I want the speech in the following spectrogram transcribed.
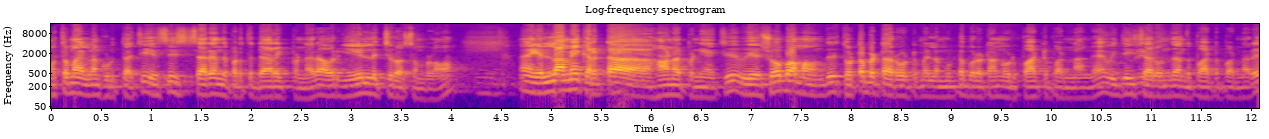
மொத்தமாக எல்லாம் கொடுத்தாச்சு. எஸ்எஸ்சி சாரே அந்த படத்தை டைரக்ட் பண்ணார். அவருக்கு ஏழு லட்ச ரூபா சம்பளம். எல்லாமே கரெக்டாக ஹானர் பண்ணியாச்சு. சோபாமா வந்து தொட்டப்பட்டா ரோட்டு மேலே முட்டை புரோட்டான்னு ஒரு பாட்டு பாடினாங்க. விஜய் சார் வந்து அந்த பாட்டு பாடினாரு.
